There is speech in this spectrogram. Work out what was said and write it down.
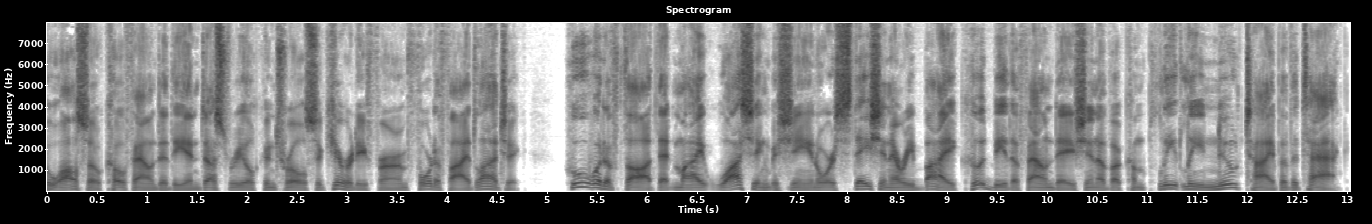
who also co founded the industrial control security firm Fortiphyd Logic. Who would have thought that my washing machine or stationary bike could be the foundation of a completely new type of attack?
